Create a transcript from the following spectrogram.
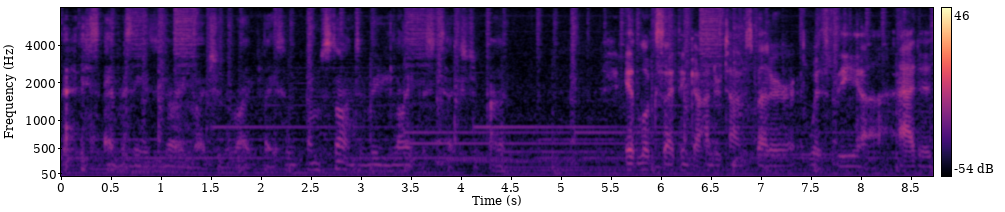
It's, everything is very much in the right place. I'm, I'm starting to really like this texture palette. It looks, I think, a hundred times better with the uh, added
